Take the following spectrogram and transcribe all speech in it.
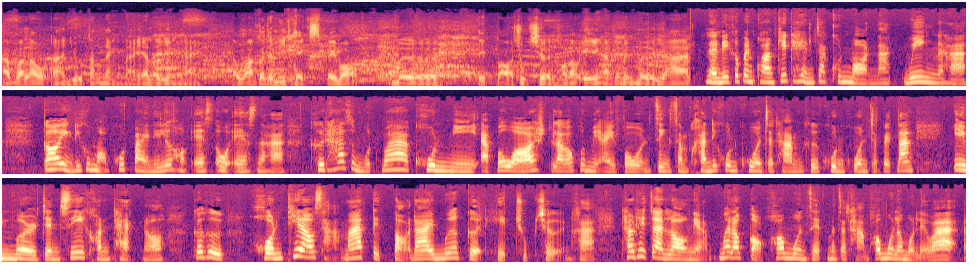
ครับว่าเราออยู่ตำแหน่งไหนอะไรยังไง แต่ว่าก็จะมี text ไปบอกเบอร์ติดต่อฉุกเฉินของเราเองอาจจะเป็นเบอร์ญาติ และนี่ก็เป็นความคิดเห็นจากคุณหมอนักวิ่งนะคะ ก็อย่างที่คุณหมอพูดไปในเรื่องของ SOS นะคะ คือถ้าสมมติว่าคุณมี Apple Watch แล้วก็คุณมี iPhone สิ่งสำคัญที่คุณควรจะทำคือคุณควรจะไปตั้ง emergency contact เนาะก็คือ คนที่เราสามารถติดต่อได้เมื่อเกิดเหตุฉุกเฉินค่ะ เท่าที่แจนลองเนี่ย เมื่อเรากรอกข้อมูลเสร็จมันจะถามข้อมูลเราหมดเลยว่าเ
